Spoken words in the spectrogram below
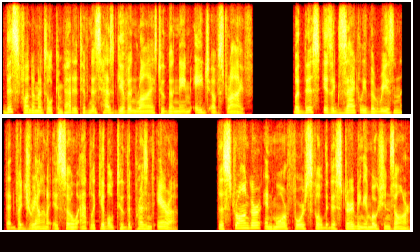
This fundamental competitiveness has given rise to the name Age of Strife. But this is exactly the reason that Vajrayana is so applicable to the present era. The stronger and more forceful the disturbing emotions are,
